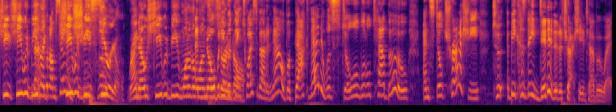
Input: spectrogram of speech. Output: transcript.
She she would be That's like what I'm saying. she would She's be the- serial, right. You know, she would be one of the and ones. nobody that would think all. twice about it now but back then it was still a little taboo and still trashy to because they did it in a trashy and taboo way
